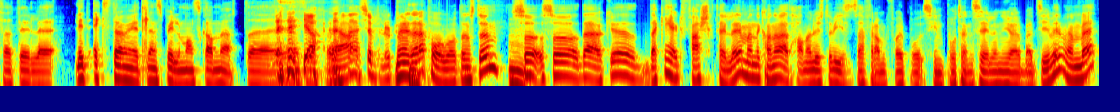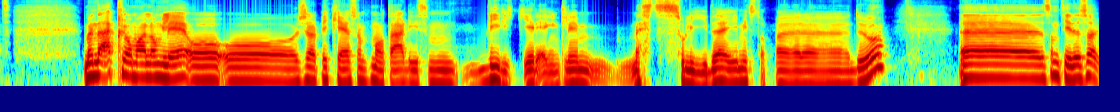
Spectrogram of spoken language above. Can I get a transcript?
seg til eh, litt ekstra mye til en spiller man skal møte. ja. Ja. kjempelurt. Men dette har pågått en stund, så, så det er jo ikke, det er ikke helt ferskt heller. Men det kan jo være at han har lyst til å vise seg fram for på sin potensielle nye arbeidsgiver. Hvem vet? Men det er Cloma Longlet og, og Gerard Piquet som på en måte er de som virker egentlig mest solide i midtstopperduo. Eh, samtidig så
